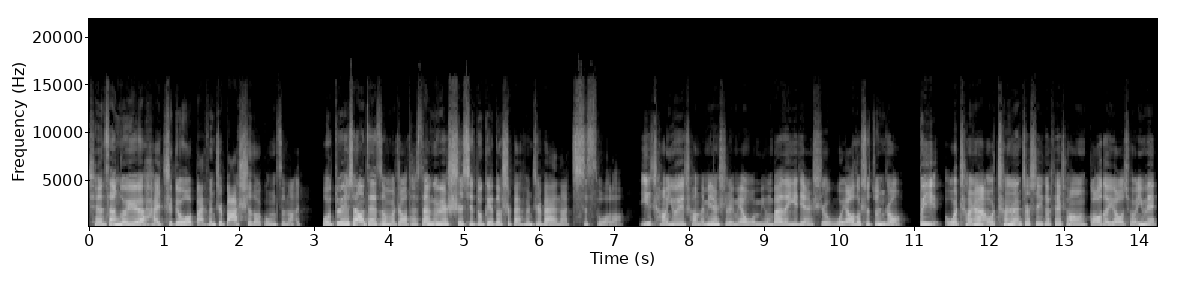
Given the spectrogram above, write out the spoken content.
前三个月还只给我百分之八十的工资呢。我对象再怎么着，他三个月实习都给的是百分之百呢，气死我了。一场又一场的面试里面，我明白的一点是，我要的是尊重。不一，我承认，我承认这是一个非常高的要求，因为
